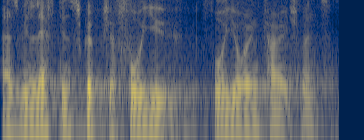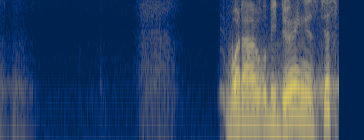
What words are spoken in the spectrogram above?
has been left in scripture for you for your encouragement what I will be doing is just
